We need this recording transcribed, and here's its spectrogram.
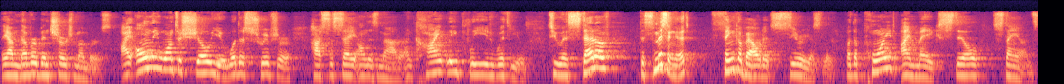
they have never been church members. I only want to show you what the scripture has to say on this matter and kindly plead with you to instead of dismissing it, think about it seriously. But the point I make still stands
